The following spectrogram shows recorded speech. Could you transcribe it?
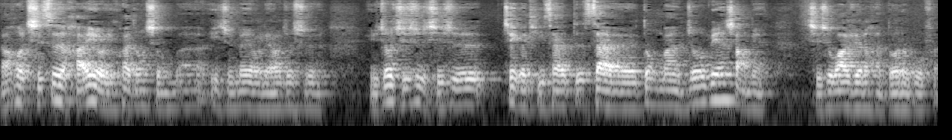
然后其次还有一块东西我们一直没有聊，就是宇宙骑士其实这个题材在动漫周边上面其实挖掘了很多的部分。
